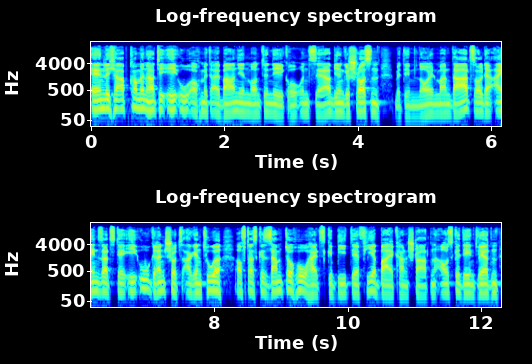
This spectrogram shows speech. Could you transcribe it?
Ähnliche Abkommen hat die EU auch mit Albanien, Montenegro und Serbien geschlossen. Mit dem neuen Mandat soll der Einsatz der EU-Grenzschutzagentur auf das gesamte Hoheitsgebiet der vier Balkanstaaten ausgedehnt werden.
